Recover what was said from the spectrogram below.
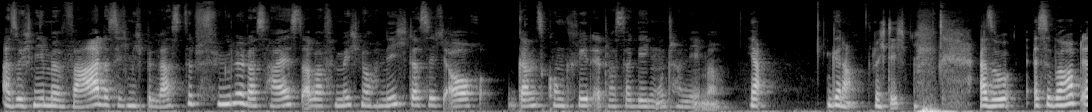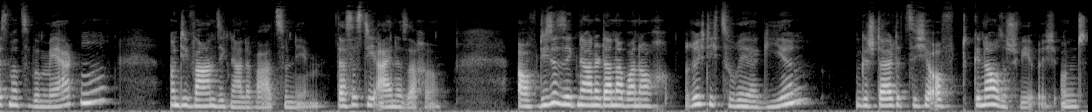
Also ich nehme wahr, dass ich mich belastet fühle. Das heißt aber für mich noch nicht, dass ich auch ganz konkret etwas dagegen unternehme. Ja, genau, richtig. Also es überhaupt erstmal zu bemerken und die Warnsignale wahrzunehmen. Das ist die eine Sache. Auf diese Signale dann aber noch richtig zu reagieren gestaltet sich ja oft genauso schwierig. Und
